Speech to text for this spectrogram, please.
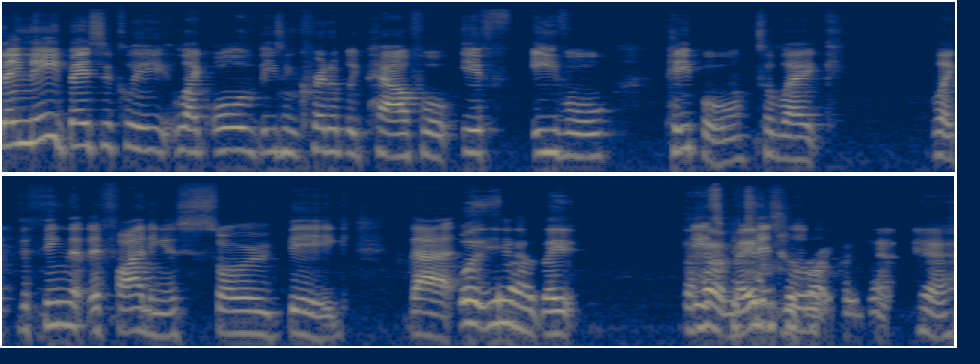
they need basically like all of these incredibly powerful, if evil, people to like, like the thing that they're fighting is so big that Well, yeah, they they haven't made it the potential- break yet. Yeah.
